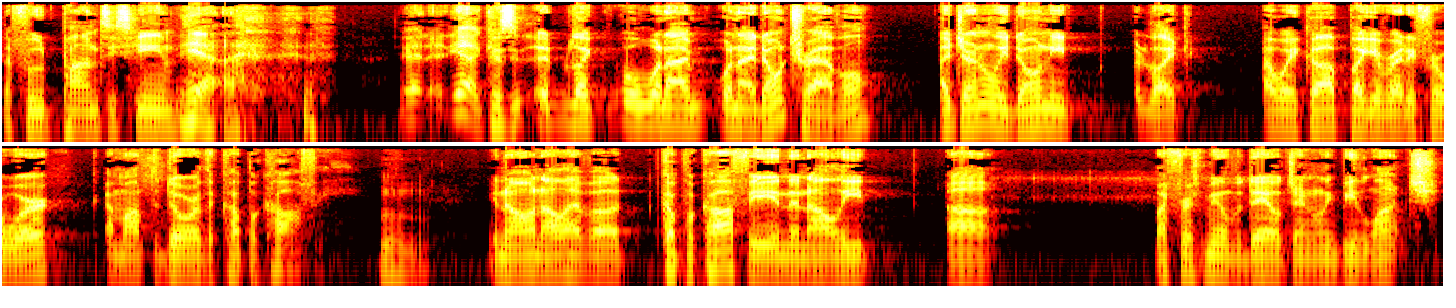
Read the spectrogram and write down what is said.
the food Ponzi scheme. yeah. Yeah, because like, well, when I'm when I don't travel, I generally don't eat. Like, I wake up, I get ready for work, I'm out the door with a cup of coffee. Mm-hmm. You know, and I'll have a cup of coffee, and then I'll eat uh, my first meal of the day will generally be lunch.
